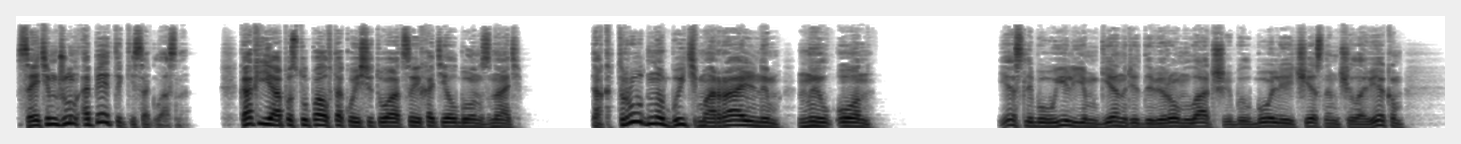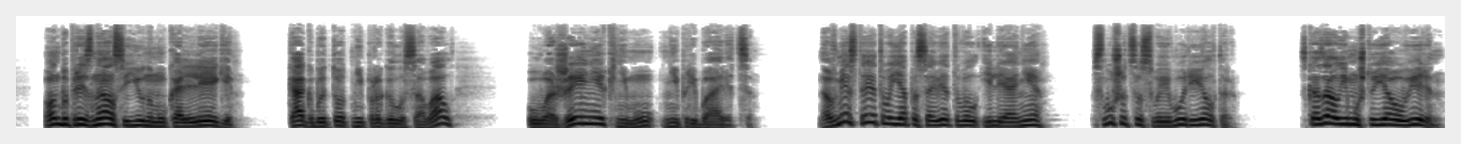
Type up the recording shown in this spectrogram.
С этим Джун опять-таки согласна. Как я поступал в такой ситуации, хотел бы он знать. Так трудно быть моральным, ныл он. Если бы Уильям Генри Деверо-младший был более честным человеком, он бы признался юному коллеге, как бы тот ни проголосовал, уважение к нему не прибавится. Но вместо этого я посоветовал Ильяне слушаться своего риэлтора. Сказал ему, что я уверен,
